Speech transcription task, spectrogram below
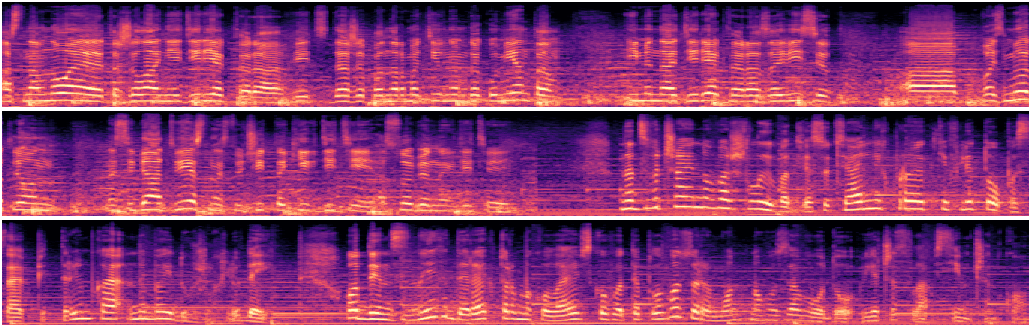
основное это желание директора, ведь даже по нормативным документам именно от директора зависит, а, возьмет ли он на себя ответственность учить таких детей, особенных детей. Надзвичайно важлива для соціальних проєктів літописа підтримка небайдужих людей. Один з них директор Миколаївського тепловозоремонтного заводу В'ячеслав Сімченко.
